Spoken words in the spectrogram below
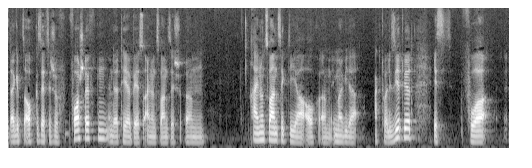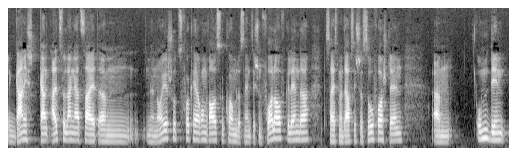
da gibt es auch gesetzliche Vorschriften in der THBS 21, ähm, 21 die ja auch ähm, immer wieder aktualisiert wird, ist vor gar nicht ganz allzu langer Zeit ähm, eine neue Schutzvorkehrung rausgekommen. Das nennt sich ein Vorlaufgeländer. Das heißt, man darf sich das so vorstellen, ähm, um den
